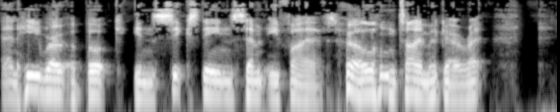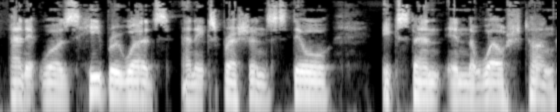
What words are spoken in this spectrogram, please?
and he wrote a book in 1675. So a long time ago, right? And it was Hebrew words and expressions still extant in the Welsh tongue.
